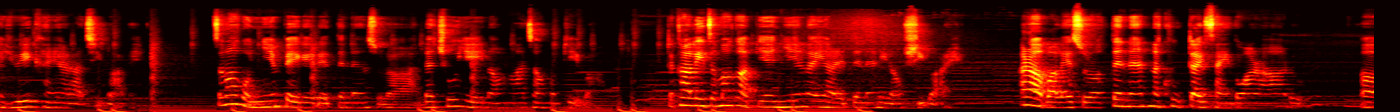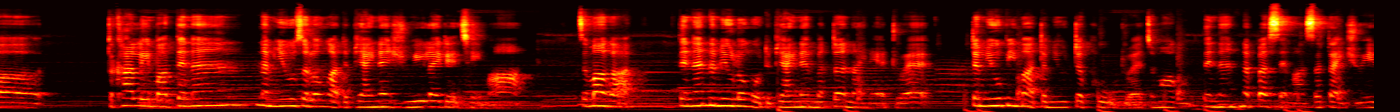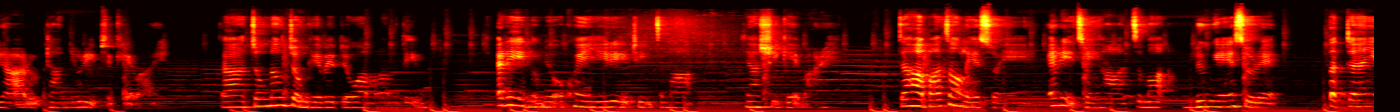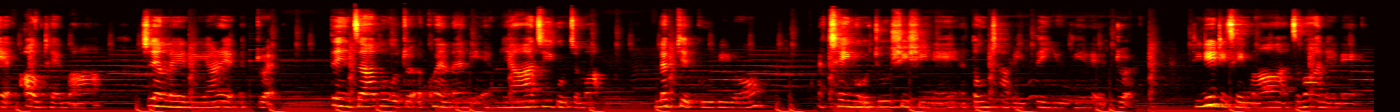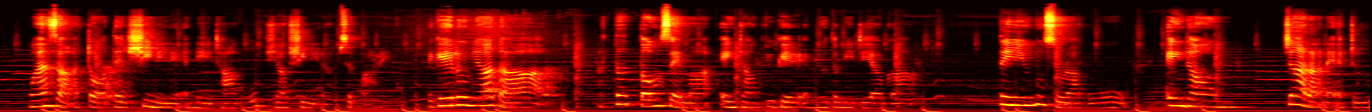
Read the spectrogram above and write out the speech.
အရွေးခံရတာကြီးပါပဲ။ကျွန်မကိုညင်းပယ်ခဲ့တဲ့တင်နန်းဆိုတာလက်ချိုးရည်တော့ငါးချောင်းမပြေပါဘူး။တခါလေကျွန်မကပြန်ညင်းလိုက်ရတဲ့တင်နန်းတွေတော့ရှိပါတယ်။အဲ့ဒါပါလဲဆိုတော့တင်နန်းနှစ်ခုတိုက်ဆိုင်သွားတာတို့အာတခါလေမှာတင်နန်းနှစ်မျိုးစလုံးကတပြိုင်နက်ရွေးလိုက်တဲ့အချိန်မှာ ကျမကတင်နန်းနှမျိုးလုံးကိုတပြိုင်နက်မတက်နိုင်တဲ့အတွက်တစ်မျိုးပြီးမှတစ်မျိုးတက်ဖို့အတွက်ကျမကိုတင်နန်းနှစ်ပတ်စင်မှာဇက်တိုက်ရွေးတာတို့ဒါမျိုးတွေဖြစ်ခဲ့ပါတယ်။ဒါကြုံတော့ကြုံခဲ့ပဲပြောရမလားမသိဘူး။အဲ့ဒီလိုမျိုးအခွင့်အရေးတွေအထိကျမရရှိခဲ့ပါတယ်။ဒါဟာဘာကြောင့်လဲဆိုရင်အဲ့ဒီအချိန်ဟာကျမလူငယ်ဆိုတဲ့တက်တန်းရဲ့အောက်ထဲမှာကျင်လည်နေရတဲ့အတွက်တင် जा ဖို့အတွက်အခွင့်အလမ်းတွေအများကြီးကိုကျမလက်ပစ်ကူးပြီးတော့ အချိန်ကိုအကျိုးရှိရှိနဲ့အသုံးချပြီးသင်ယူခဲ့တဲ့အတွက်ဒီနေ့ဒီချိန်မှာကျမအနေနဲ့ဝမ်းစာအတော်အသင့်ရှိနေတဲ့အနေအထားကိုရောက်ရှိနေတာဖြစ်ပါတယ်။တကယ်လို့များသာအသက်30မှာအိမ်ထောင်ပြုခဲ့တဲ့အမျိုးသမီးတစ်ယောက်ကသင်ယူမှုဆိုတာကိုအိမ်ထောင်ကြတာနဲ့အတူ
